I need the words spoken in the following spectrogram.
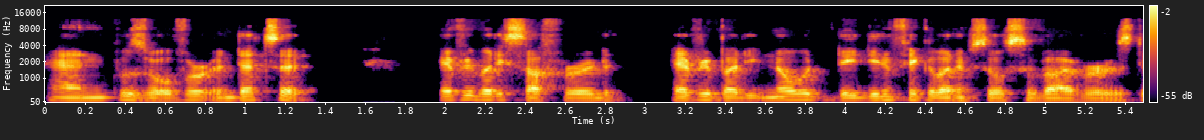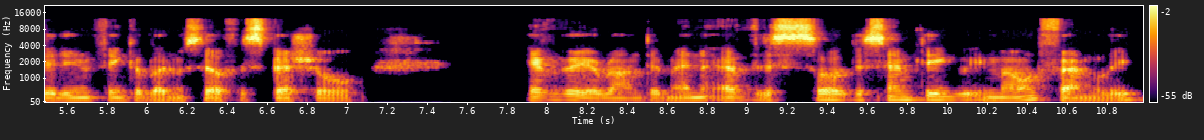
and it was over, and that's it. Everybody suffered. Everybody. No, they didn't think about themselves survivors. They didn't think about themselves as special. Everybody around them, and I saw the same thing in my own family.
